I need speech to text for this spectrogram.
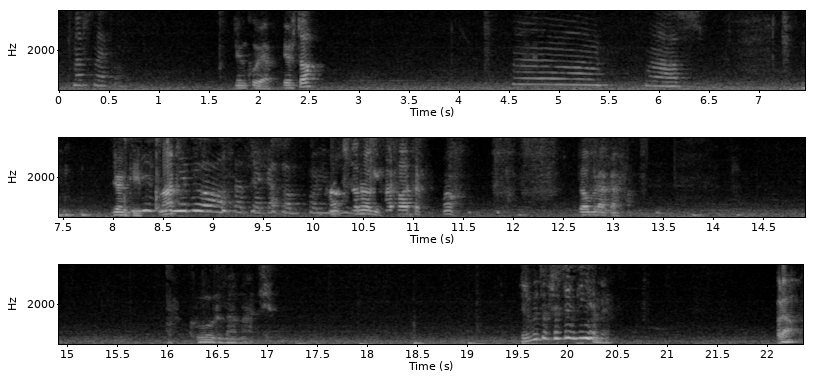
Smacznego. Dziękuję. Wiesz to? Mm, masz. Dzięki. Widzisz, to Masz? nie była ostatnia kasza w twoim Masz życiu. nogi. Chodź, chodź. O. Dobra kasza. Kurwa mać. Już my tu wszyscy zginiemy. Dobra.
